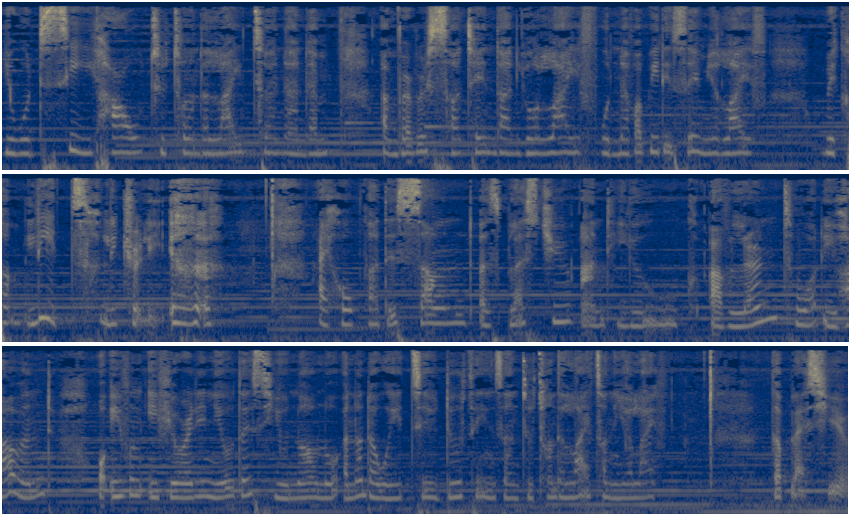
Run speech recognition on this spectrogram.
you would see how to turn the light on and um, i'm very certain that your life would never be the same. Your life will become lit literally. I hope that this sound has blessed you and you have learned what you haven't. Or even if you already knew this you now know another way to do things and to turn the light on in your life. God bless you.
